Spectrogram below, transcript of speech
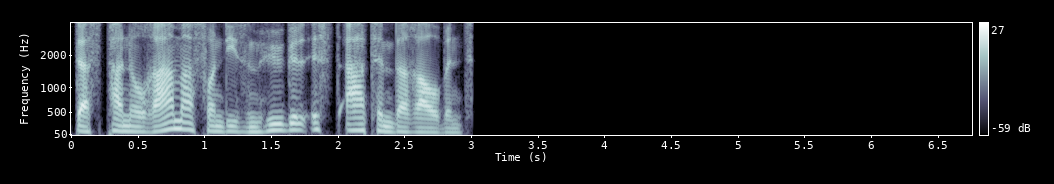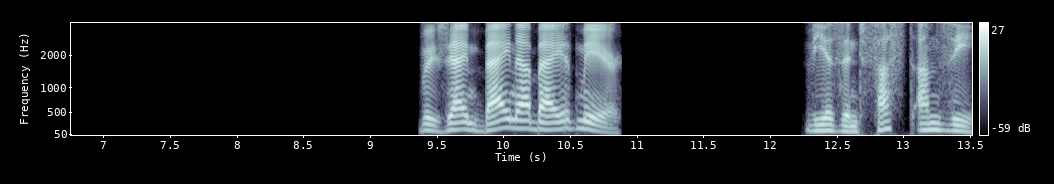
Das Panorama von diesem Hügel ist atemberaubend. We zijn bijna bij het meer. Wir sind fast am See.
